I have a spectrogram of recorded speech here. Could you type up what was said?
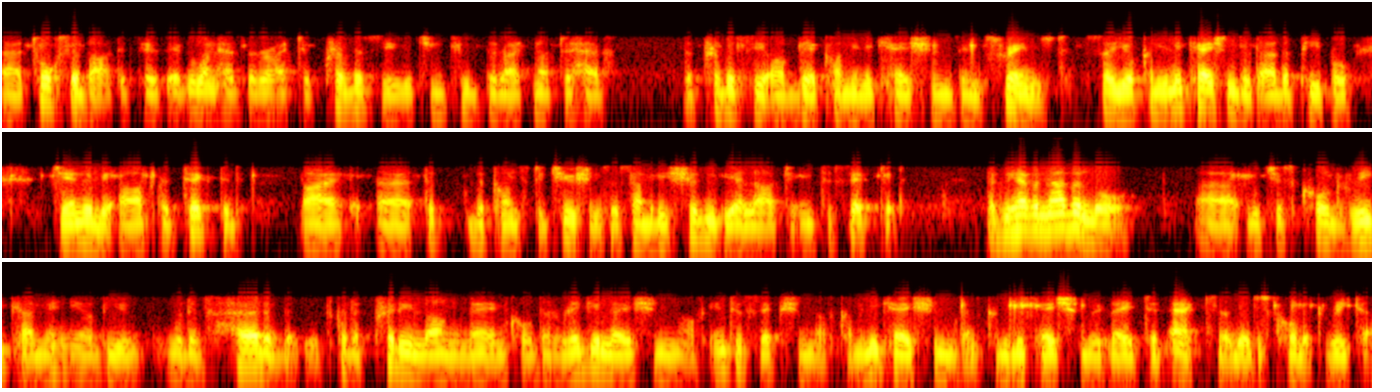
uh, talks about. It says everyone has the right to privacy, which includes the right not to have the privacy of their communications infringed. So your communications with other people generally are protected by uh, the, the, Constitution. So somebody shouldn't be allowed to intercept it. But we have another law, uh, which is called RICA. Many of you would have heard of it. It's got a pretty long name called the Regulation of Interception of Communications and Communication Related Act. So we'll just call it RICA.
